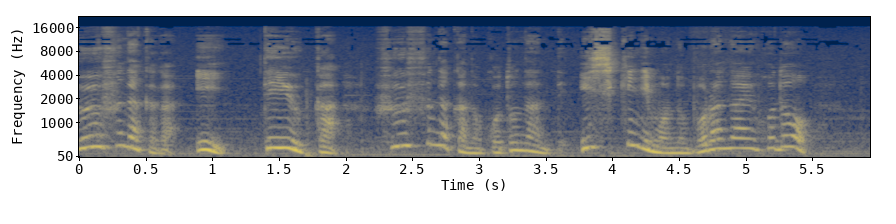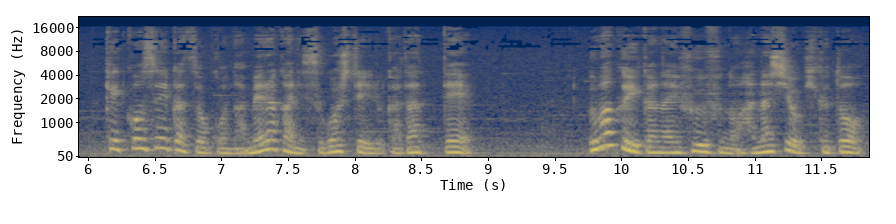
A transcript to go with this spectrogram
夫婦仲がいいっていうか夫婦仲のことなんて意識にも上らないほど結婚生活をこう滑らかに過ごしている方ってうまくいかない夫婦の話を聞くと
